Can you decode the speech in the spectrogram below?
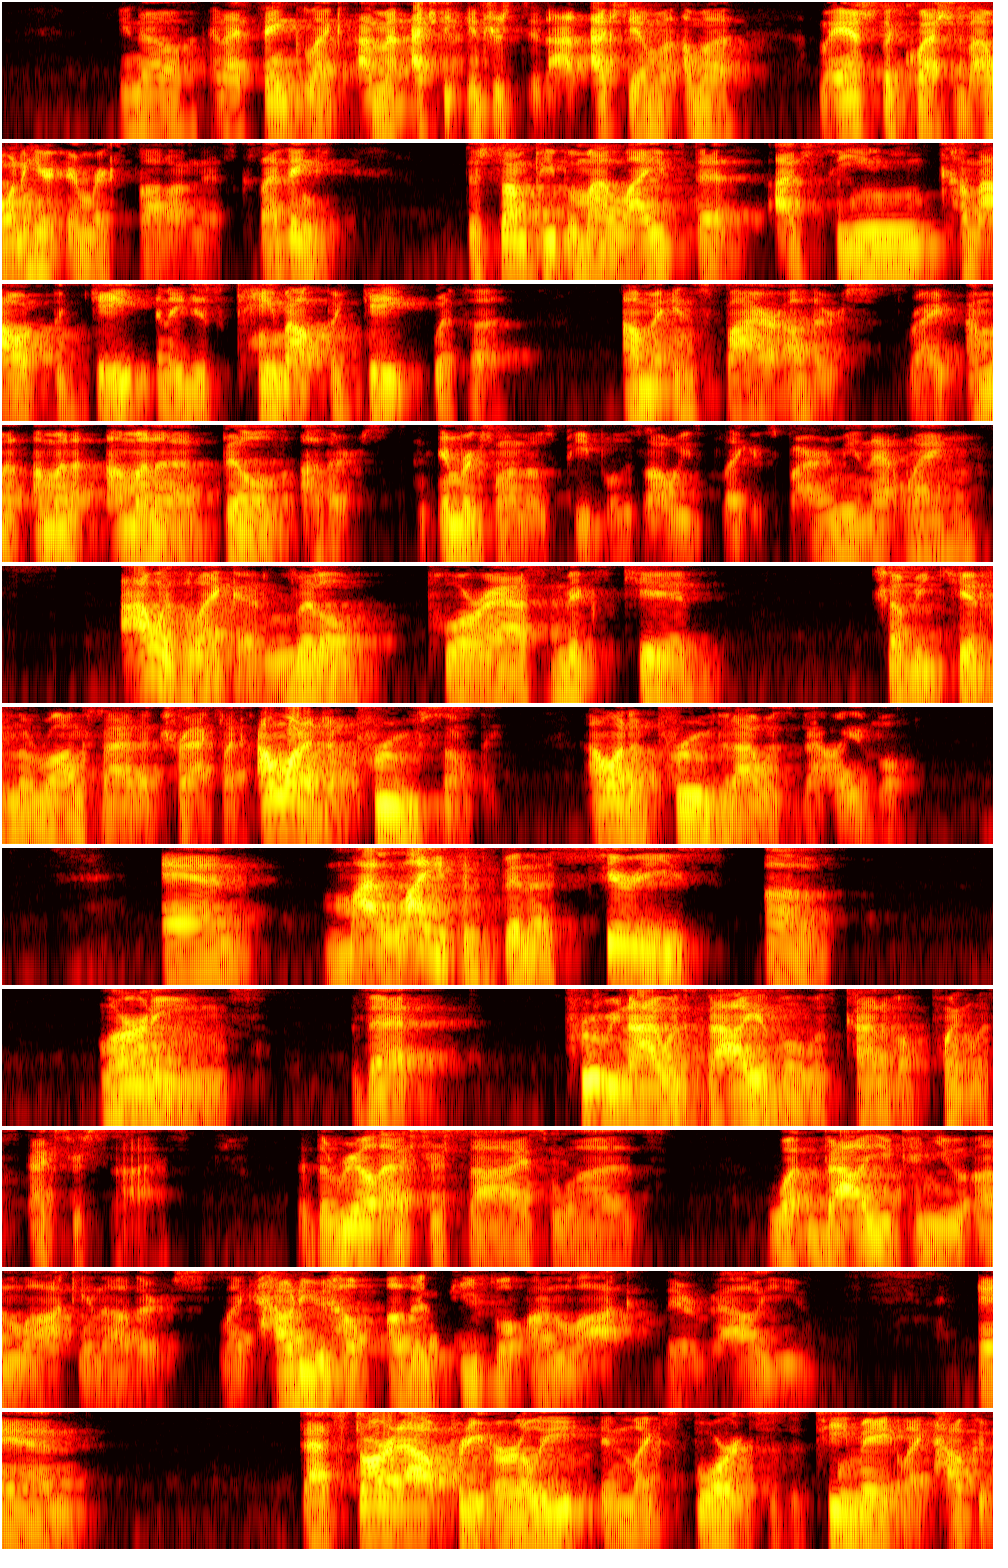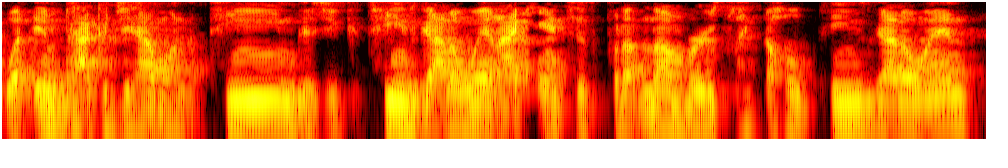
you know, and I think like I'm actually interested. I, actually, I'm a, I'm a I'm gonna answer the question, but I want to hear Emerick's thought on this because I think there's some people in my life that I've seen come out the gate and they just came out the gate with a I'm gonna inspire others, right? I'm gonna I'm gonna I'm gonna build others. Emerick's one of those people that's always like inspiring me in that way. Mm-hmm. I was like a little poor ass mixed kid chubby kid from the wrong side of the tracks. Like I wanted to prove something. I wanted to prove that I was valuable. And my life has been a series of learnings that proving I was valuable was kind of a pointless exercise. That the real exercise was what value can you unlock in others? Like how do you help other people unlock their value? And that started out pretty early in like sports as a teammate. Like, how could what impact could you have on the team? Because you team's got to win. I can't just put up numbers. Like the whole team's got to win.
